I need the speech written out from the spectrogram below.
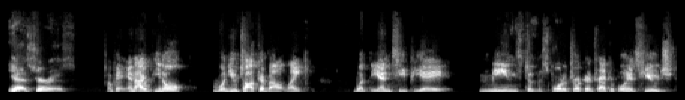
Yeah, it sure is. Okay. And I, you know, when you talk about like what the NTPA means to the sport of truck and tractor pulling, it's huge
